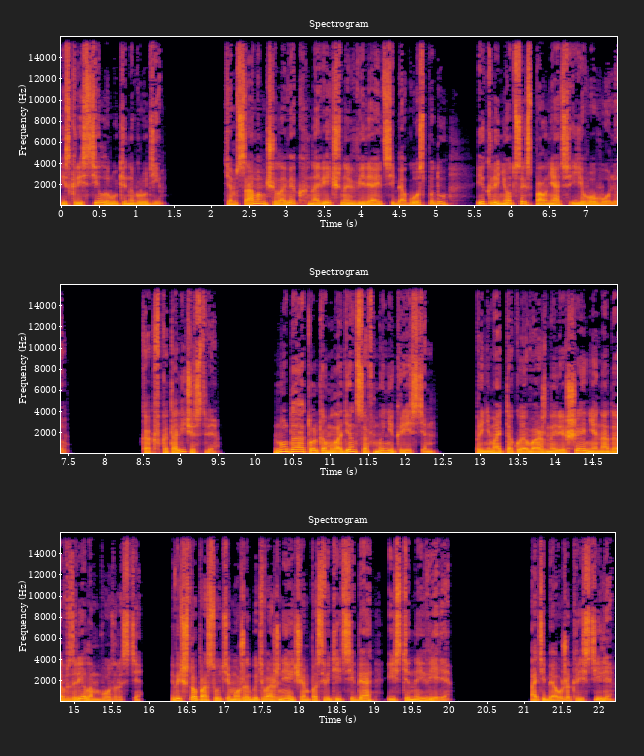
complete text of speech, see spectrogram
и скрестила руки на груди. Тем самым человек навечно вверяет себя Господу и клянется исполнять его волю. Как в католичестве. Ну да, только младенцев мы не крестим. Принимать такое важное решение надо в зрелом возрасте. Ведь что, по сути, может быть важнее, чем посвятить себя истинной вере? А тебя уже крестили?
